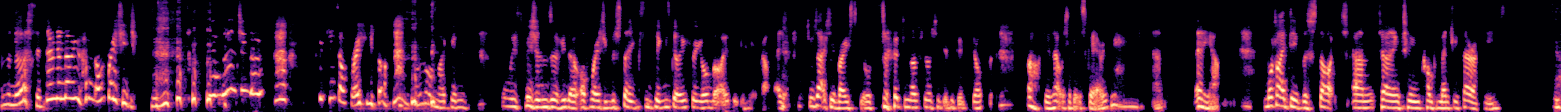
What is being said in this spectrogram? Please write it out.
And the nurse said, No, no, no, you haven't operated. You know? He's operating. oh my goodness. All these visions of, you know, operating mistakes and things going through your mind that you hear about. Anyway, she was actually a very skilled surgeon. I'm sure she did a good job. But oh dear, that was a bit scary. Um, anyhow, what I did was start um, turning to complementary therapies. Yeah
